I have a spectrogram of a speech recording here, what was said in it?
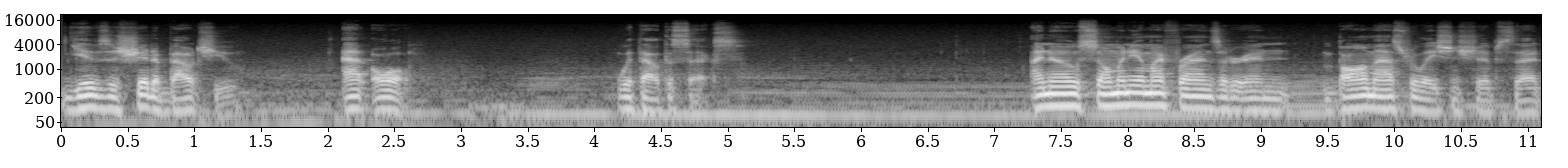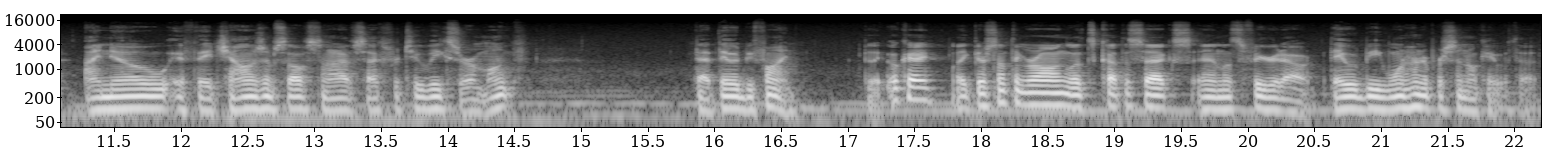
gives a shit about you at all without the sex. I know so many of my friends that are in bomb ass relationships that I know if they challenge themselves to not have sex for two weeks or a month, that they would be fine. Be like, okay, like there's something wrong, let's cut the sex and let's figure it out. They would be 100% okay with that.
